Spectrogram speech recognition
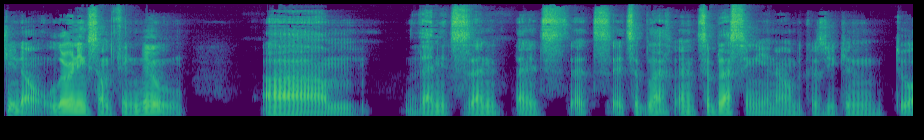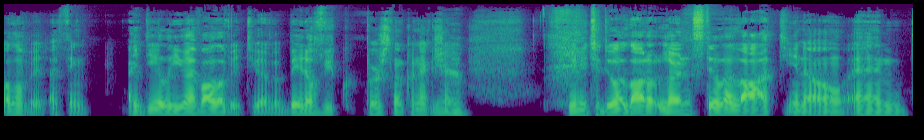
you know learning something new um then it's then then it's it's it's a bless it's a blessing you know because you can do all of it i think. Ideally you have all of it. You have a bit of your personal connection. You need to do a lot of learn still a lot you know and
